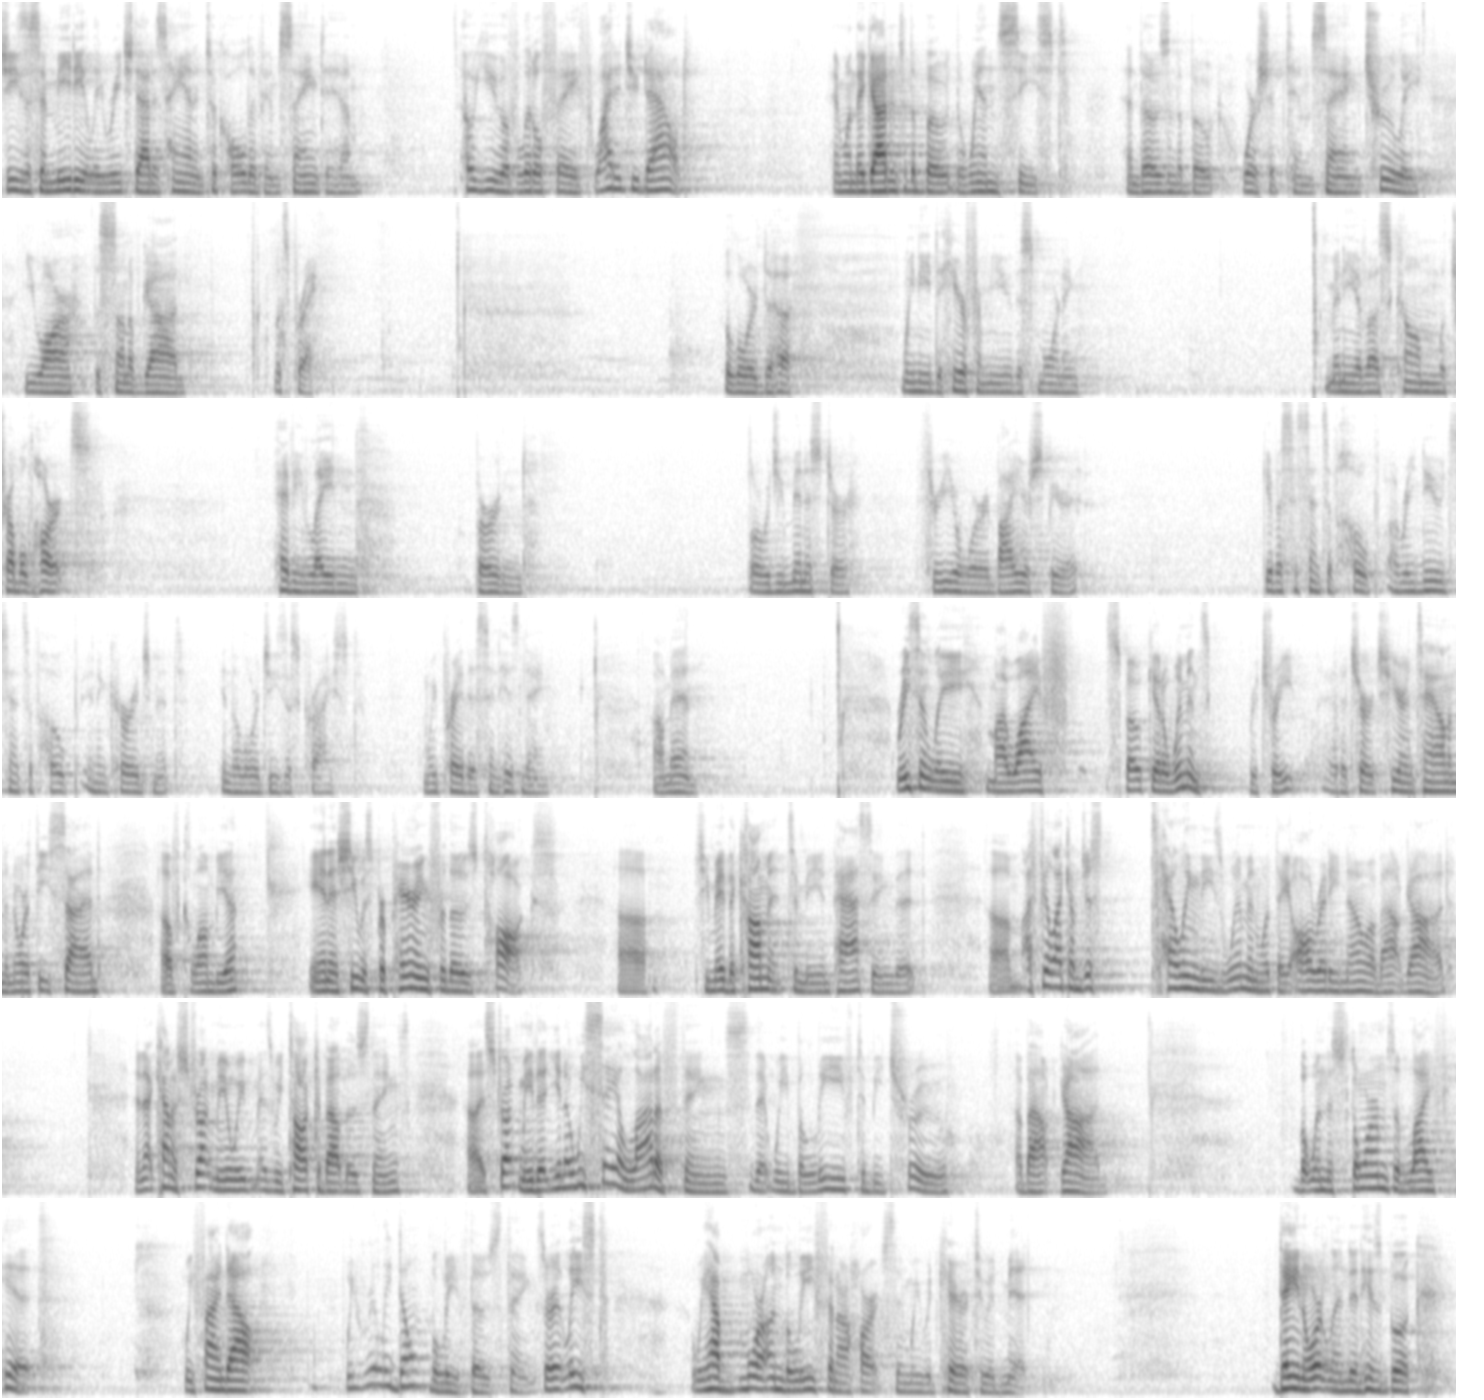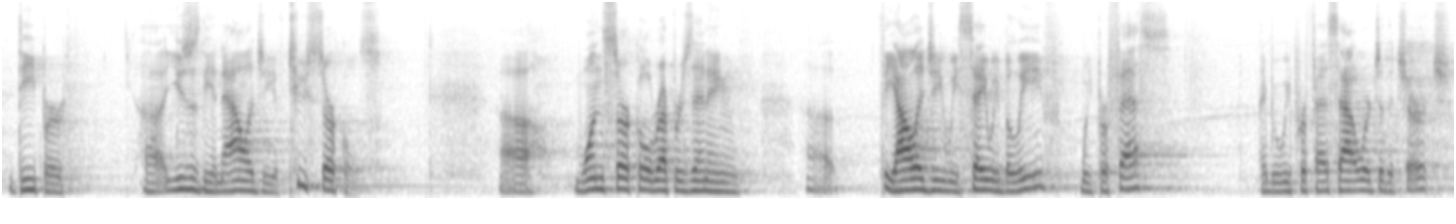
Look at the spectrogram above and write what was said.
Jesus immediately reached out his hand and took hold of him, saying to him, O you of little faith, why did you doubt? And when they got into the boat, the wind ceased, and those in the boat worshiped him, saying, Truly, you are the Son of God. Let's pray. The Lord, uh, we need to hear from you this morning. Many of us come with troubled hearts, heavy laden, burdened. Lord, would you minister through your word, by your spirit? Give us a sense of hope, a renewed sense of hope and encouragement in the Lord Jesus Christ. And we pray this in his name. Amen. Recently, my wife spoke at a women's retreat at a church here in town on the northeast side of Columbia. And as she was preparing for those talks, uh, she made the comment to me in passing that um, I feel like I'm just telling these women what they already know about God. And that kind of struck me we, as we talked about those things. Uh, it struck me that, you know, we say a lot of things that we believe to be true about God. But when the storms of life hit, we find out we really don't believe those things, or at least we have more unbelief in our hearts than we would care to admit. Dane Ortlund, in his book Deeper, uh, uses the analogy of two circles. Uh, one circle representing uh, theology we say we believe, we profess, Maybe we profess outward to the church.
